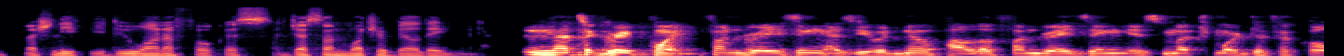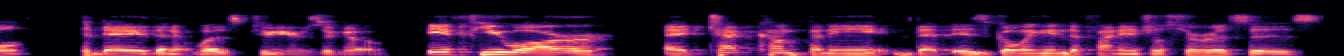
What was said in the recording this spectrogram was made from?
especially if you do want to focus just on what you're building. And that's a great point. Fundraising, as you would know, Paulo, fundraising is much more difficult today than it was two years ago. If you are a tech company that is going into financial services,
